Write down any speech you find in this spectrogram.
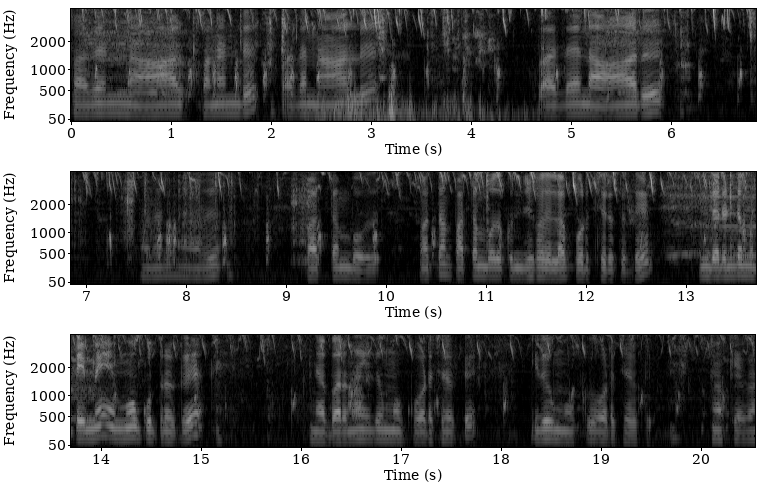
பதினாலு பன்னெண்டு பதினாலு பதினாறு பதினாறு பத்தொம்போது. மொத்தம் பத்தொம்போது குஞ்சுகளில் பொறிச்சிருக்குது. இந்த ரெண்டு முட்டையுமே மூக்குட்ருக்கு இங்கே பாருங்கள் இது மூக்கு உடச்சிருக்கு. இது மூக்கு உடச்சிருக்கு. ஓகேவா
